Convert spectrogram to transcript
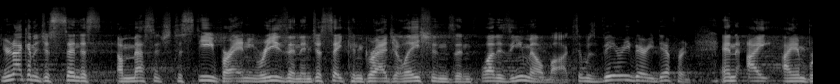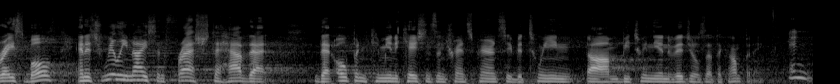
you're not going to just send us a message to Steve for any reason and just say congratulations and flood his email box. It was very very different, and I I embrace both, and it's really nice and fresh to have that that open communications and transparency between, um, between the individuals at the company. And,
